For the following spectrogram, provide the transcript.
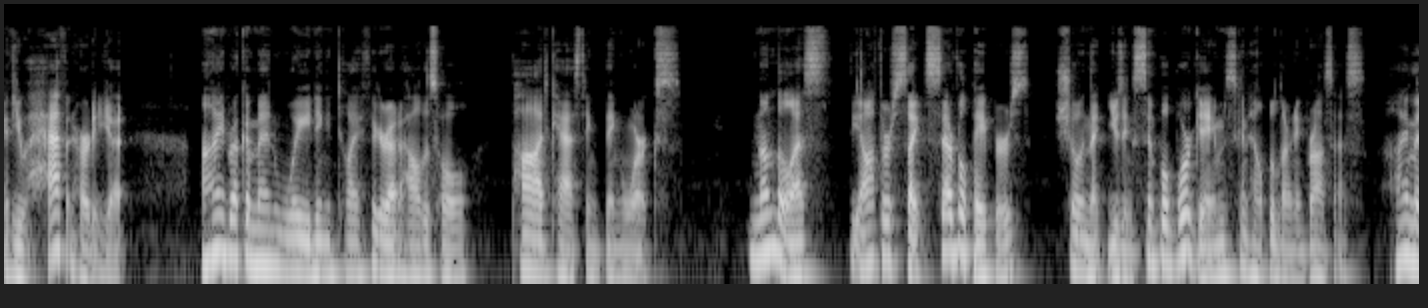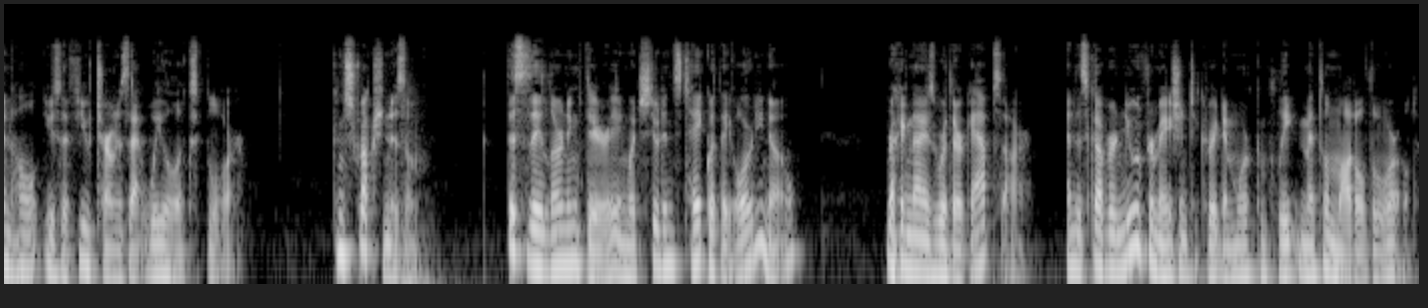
If you haven't heard it yet, I'd recommend waiting until I figure out how this whole podcasting thing works. Nonetheless, the authors cite several papers showing that using simple board games can help the learning process. Heim and Holt use a few terms that we will explore. Constructionism. This is a learning theory in which students take what they already know, recognize where their gaps are, and discover new information to create a more complete mental model of the world.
